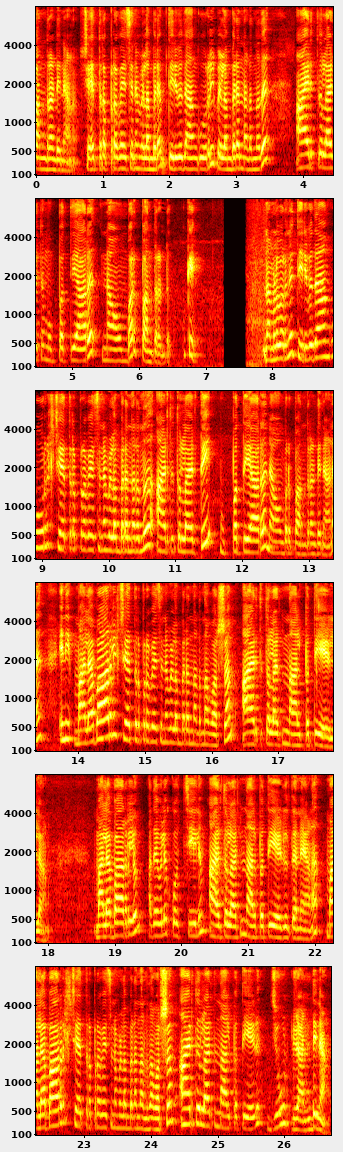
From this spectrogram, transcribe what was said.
പന്ത്രണ്ടിനാണ്. ക്ഷേത്രപ്രവേശന വിളംബരം തിരുവിതാംകൂറിൽ വിളംബരം നടന്നത് ആയിരത്തി തൊള്ളായിരത്തി മുപ്പത്തി ആറ് നവംബർ പന്ത്രണ്ട്. ഓക്കെ? നമ്മൾ പറഞ്ഞു തിരുവിതാംകൂറിൽ ക്ഷേത്രപ്രവേശന വിളംബരം നടന്നത് ആയിരത്തി തൊള്ളായിരത്തി മുപ്പത്തി ആറ് നവംബർ പന്ത്രണ്ടിനാണ്. ഇനി മലബാറിൽ ക്ഷേത്രപ്രവേശന വിളംബരം നടന്ന വർഷം ആയിരത്തി തൊള്ളായിരത്തി നാൽപ്പത്തി ഏഴിലാണ് മലബാറിലും അതേപോലെ കൊച്ചിയിലും ആയിരത്തി തൊള്ളായിരത്തി നാൽപ്പത്തി ഏഴിൽ തന്നെയാണ്. മലബാറിൽ ക്ഷേത്രപ്രവേശന വിളംബരം നടന്ന വർഷം ആയിരത്തി തൊള്ളായിരത്തി നാൽപ്പത്തി ഏഴ് ജൂൺ രണ്ടിനാണ്.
